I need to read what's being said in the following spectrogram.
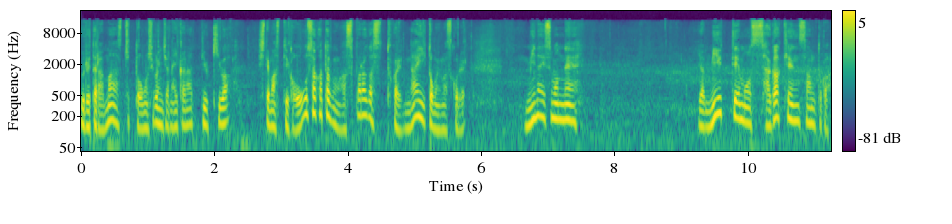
売れたらまあちょっと面白いんじゃないかなっていう気はしてます。っていうか大阪多分アスパラガスとかないと思いますこれ。見ないですもんね。いや見ても佐賀県産とか。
